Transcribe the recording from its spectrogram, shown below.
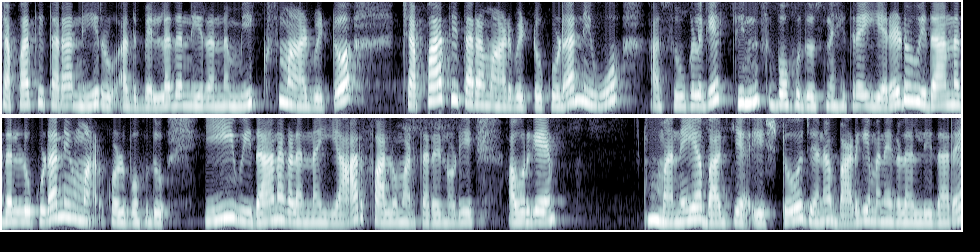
ಚಪಾತಿ ಥರ ನೀರು, ಅದು ಬೆಲ್ಲದ ನೀರನ್ನು ಮಿಕ್ಸ್ ಮಾಡಿಬಿಟ್ಟು ಚಪಾತಿ ಥರ ಮಾಡಿಬಿಟ್ಟು ಕೂಡ ನೀವು ಹಸುಗಳಿಗೆ ತಿನ್ನಿಸಬಹುದು ಸ್ನೇಹಿತರೆ, ಎರಡು ವಿಧಾನದಲ್ಲೂ ಕೂಡ ನೀವು ಮಾಡ್ಕೊಳ್ಬಹುದು. ಈ ವಿಧಾನಗಳನ್ನು ಯಾರು ಫಾಲೋ ಮಾಡ್ತಾರೆ ನೋಡಿ, ಅವ್ರಿಗೆ ಮನೆಯ ಭಾಗ್ಯ. ಎಷ್ಟೋ ಜನ ಬಾಡಿಗೆ ಮನೆಗಳಲ್ಲಿದ್ದಾರೆ.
